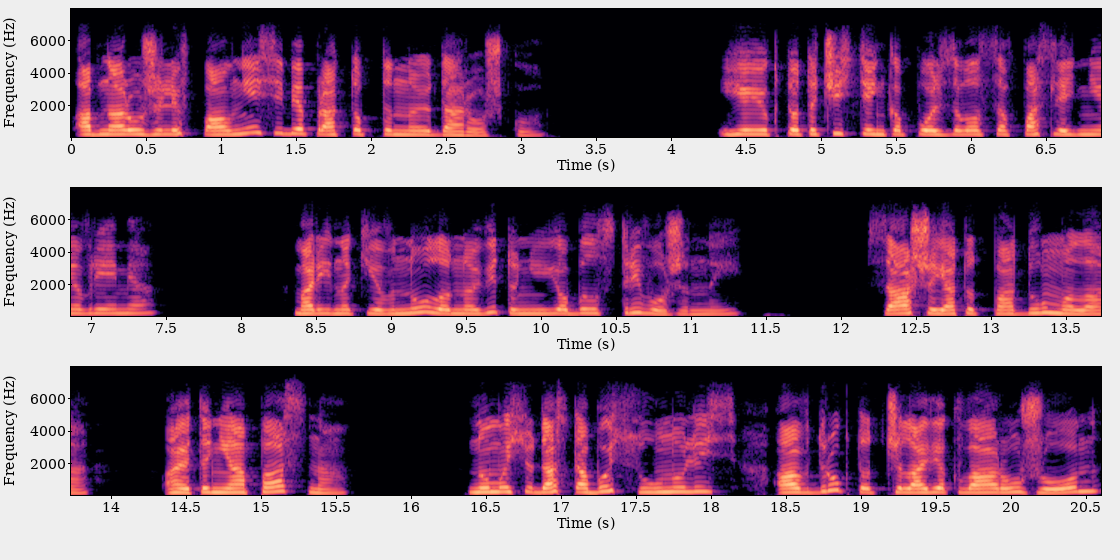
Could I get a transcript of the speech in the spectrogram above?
обнаружили вполне себе протоптанную дорожку. Ею кто-то частенько пользовался в последнее время. Марина кивнула, но вид у нее был встревоженный. «Саша, я тут подумала, а это не опасно? Но мы сюда с тобой сунулись, а вдруг тот человек вооружен?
